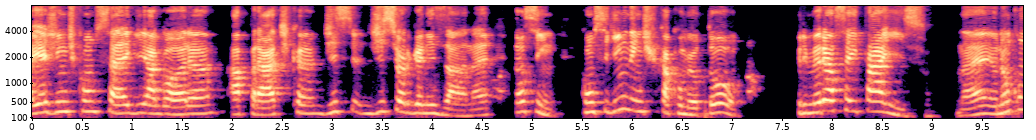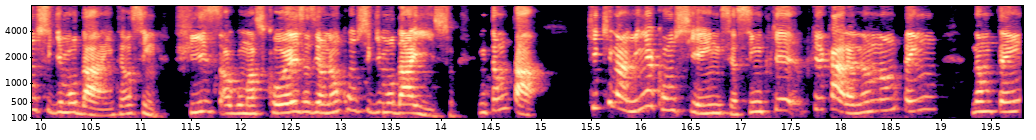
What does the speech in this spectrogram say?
aí a gente consegue agora a prática de se, de se organizar, né? Então, assim, conseguir identificar como eu tô, primeiro é aceitar isso, né? Eu não consegui mudar. Então, assim, fiz algumas coisas e eu não consegui mudar isso. Então, tá. O que que na minha consciência, assim, porque, porque cara, não, não tem, não tem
